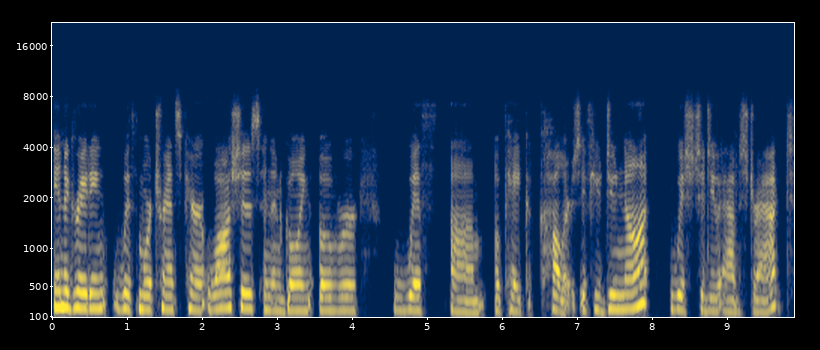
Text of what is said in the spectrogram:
integrating with more transparent washes, and then going over with um, opaque colors. If you do not wish to do abstract,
